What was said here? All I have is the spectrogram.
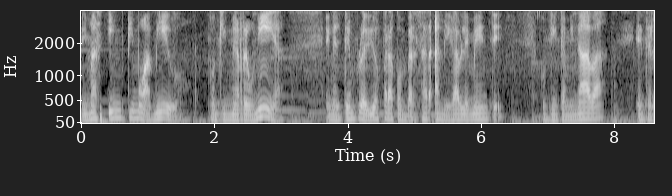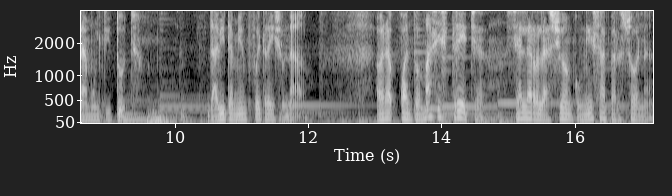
mi más íntimo amigo, con quien me reunía en el templo de Dios para conversar amigablemente, con quien caminaba entre la multitud. David también fue traicionado. Ahora, cuanto más estrecha sea la relación con esa persona,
